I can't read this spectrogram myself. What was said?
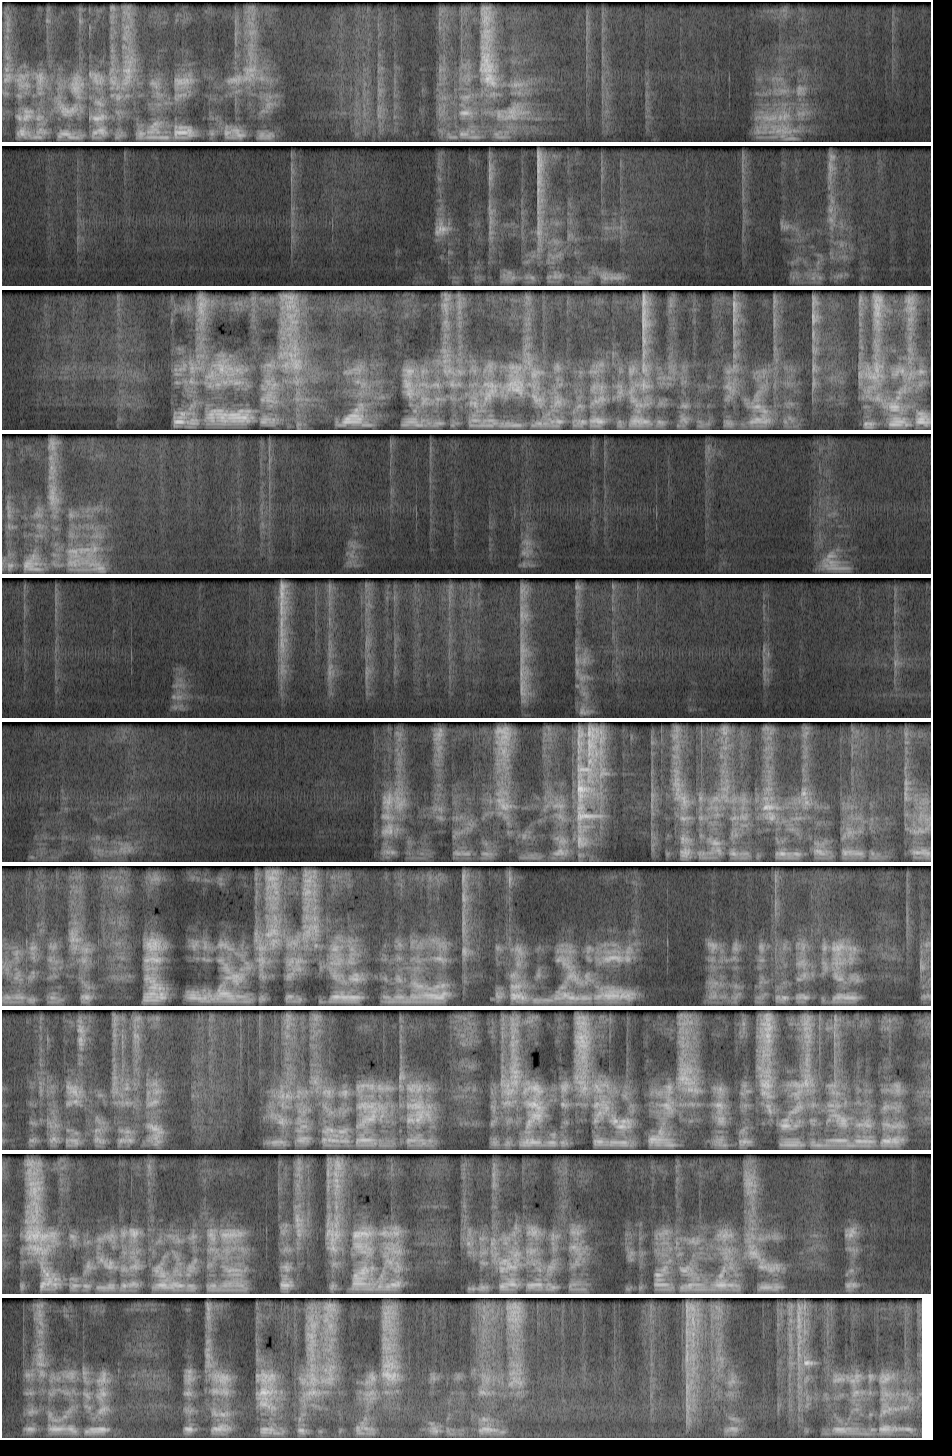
Starting up here, you've got just the one bolt that holds the condenser on. I'm just going to put the bolt right back in the hole so I know where it's at. Pulling this all off as one unit is just going to make it easier when I put it back together. There's nothing to figure out then. Two screws hold the points on. One, two. And then I will, actually I'm going to just bag those screws up. That's something else I need to show you is how I'm bagging and tagging everything. So now all the wiring just stays together and then I'll, uh, I'll probably rewire it all. I don't know when I put it back together. But that's got those parts off now. Here's what I was talking about bagging and tagging. I just labeled it stator and points and put the screws in there and then I've got a a shelf over here that I throw everything on. That's just my way of keeping track of everything. You can find your own way, I'm sure, but that's how I do it. That uh, pin pushes the points open and close, so it can go in the bag.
